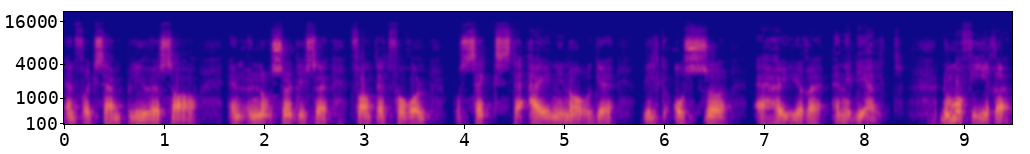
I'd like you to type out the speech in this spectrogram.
enn f.eks. i USA. En undersøkelse fant et forhold på 6 til 1 i Norge, hvilket også er høyere enn ideelt. Nummer fire.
